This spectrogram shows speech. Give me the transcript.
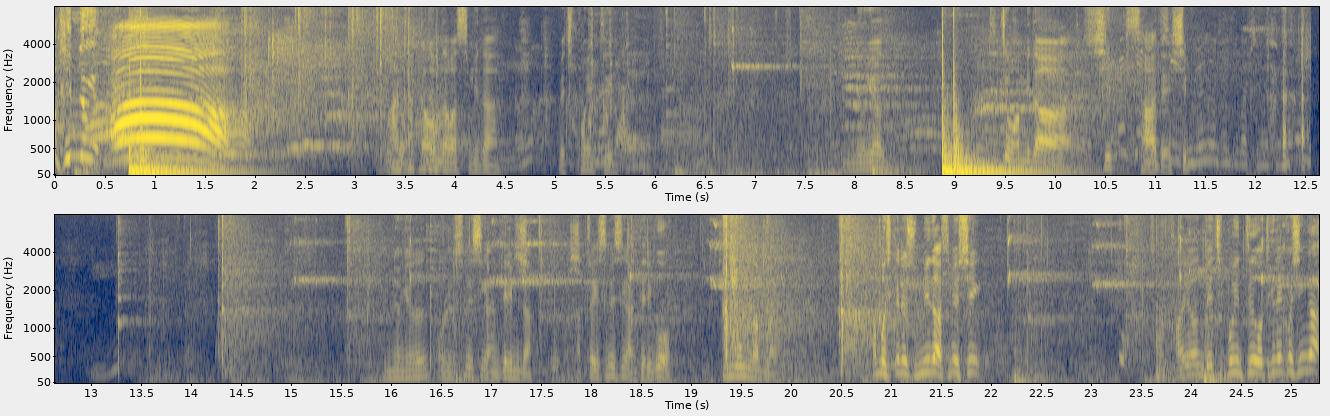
우와 김용현. 아! 안타까운 점 남았습니다. 매치 포인트. 김용현 득점합니다. 14 대 10. 김동현 선수가 지금 굉장히 김용현은 오늘 스매싱 안 때립니다. 갑자기 스매싱 안 때리고 빈공간만 한 번씩 때려줍니다. 스매싱. 자 과연 매치 포인트 어떻게 될 것인가?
